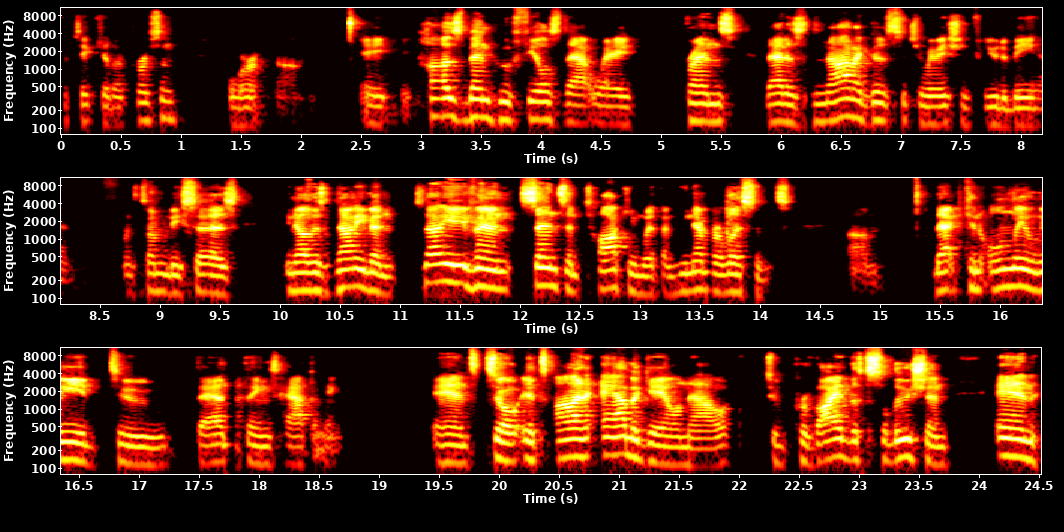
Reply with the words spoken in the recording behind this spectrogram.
particular person, or um, a, a husband who feels that way, friends, that is not a good situation for you to be in. When somebody says, you know, there's not even it's not even sense in talking with him. He never listens. Um, that can only lead to bad things happening. And so it's on Abigail now to provide the solution. And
